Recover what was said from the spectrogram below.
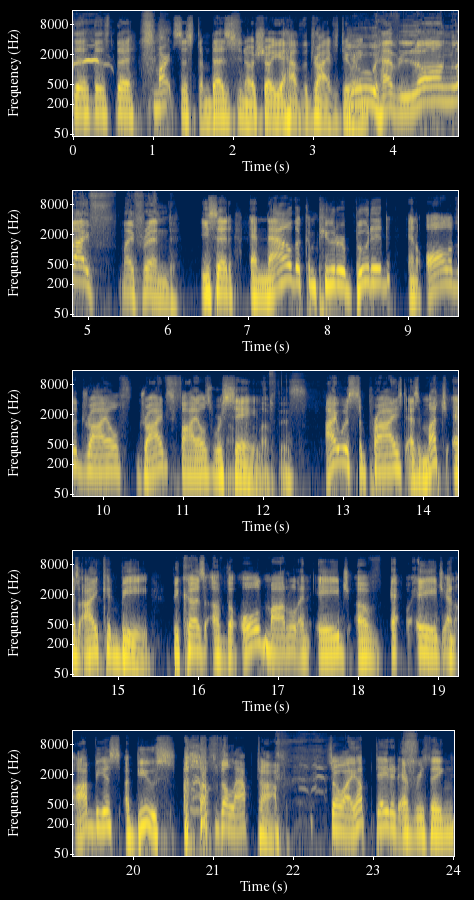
The, the the smart system does you know show you how the drive's doing. you have long life, my friend. He said, and now the computer booted and all of the drive drive's files were oh, saved. Love this. I was surprised as much as I could be because of the old model and age of age and obvious abuse of the laptop. so I updated everything,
